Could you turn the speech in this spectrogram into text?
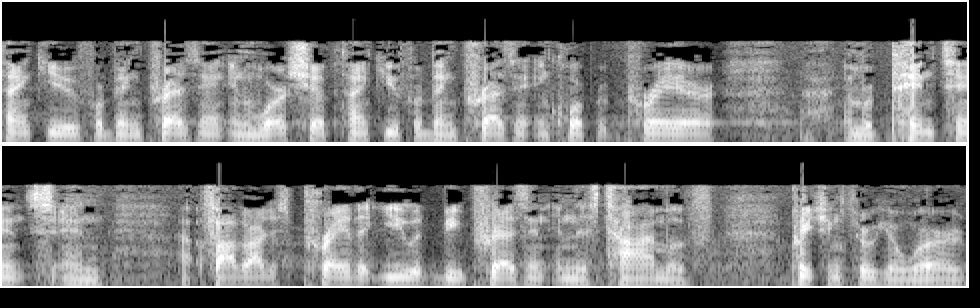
thank you for being present in worship. Thank you for being present in corporate prayer uh, and repentance. And uh, Father, I just pray that you would be present in this time of preaching through your word.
